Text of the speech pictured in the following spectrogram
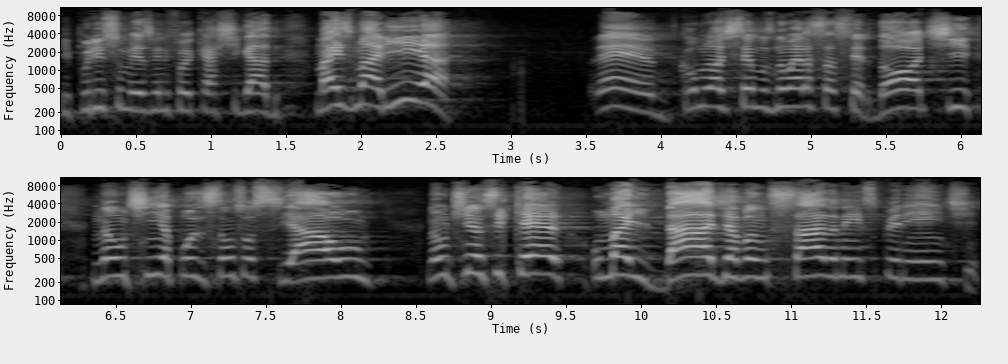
e por isso mesmo ele foi castigado. Mas Maria é, como nós dissemos, não era sacerdote, não tinha posição social, não tinha sequer uma idade avançada nem experiente.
